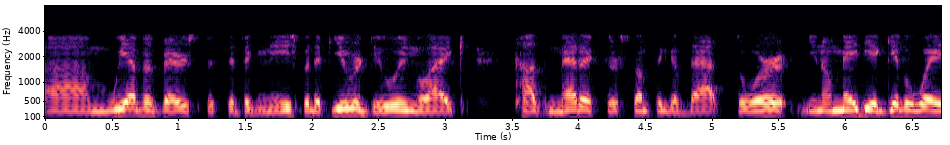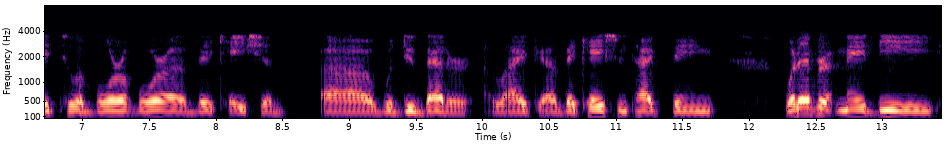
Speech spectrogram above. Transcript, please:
um, we have a very specific niche, but if you were doing like cosmetics or something of that sort, you know, maybe a giveaway to a Bora Bora vacation uh, would do better, like a vacation type thing, whatever it may be.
